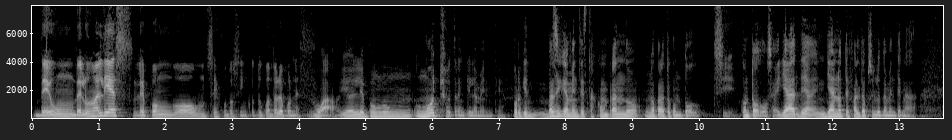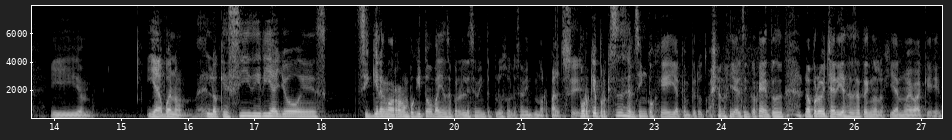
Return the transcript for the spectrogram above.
de un, del 1 al 10 le pongo un 6.5. ¿Tú cuánto le pones? Wow, yo le pongo un, un 8 tranquilamente, porque básicamente estás comprando un aparato con todo. Sí. con todo, o sea, ya, ya, ya no te falta absolutamente nada. Y, y ah, bueno, lo que sí diría yo es, si quieren ahorrar un poquito, váyanse por el S20 Plus o el S20 normal. Sí. ¿Por qué? Porque ese es el 5G y acá en Perú todavía no llega el 5G, entonces no aprovecharías esa tecnología nueva que,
